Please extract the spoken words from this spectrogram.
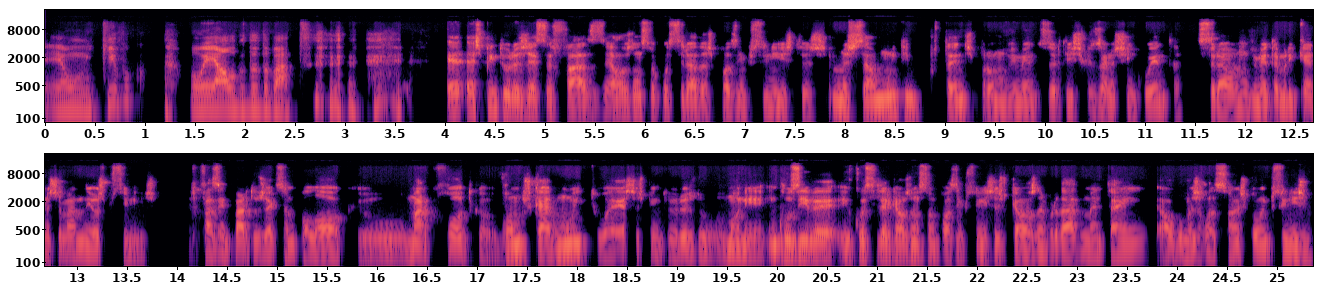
é um equívoco ou é algo de debate? as pinturas dessa fase, elas não são consideradas pós-impressionistas, mas são muito importantes para o movimento dos artísticos dos anos 50, que será um movimento americano chamado neo-expressionismo. Fazem parte o Jackson Pollock, o Marco Rothko, vão buscar muito a estas pinturas do Monet. Inclusive, eu considero que elas não são pós-impressionistas porque elas, na verdade, mantêm algumas relações com o impressionismo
